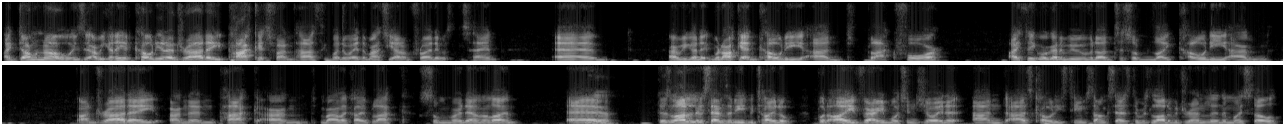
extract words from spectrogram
I don't know. Is are we gonna get Cody and Andrade? Pac is fantastic, by the way. The match he had on Friday was insane. Um, Are we gonna? We're not getting Cody and Black four. I think we're gonna be moving on to something like Cody and Andrade, and then Pac and Malachi Black somewhere down the line. Um, Yeah. There's a lot of loose ends that need to be tied up, but I very much enjoyed it. And as Cody's team song says, there was a lot of adrenaline in my soul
